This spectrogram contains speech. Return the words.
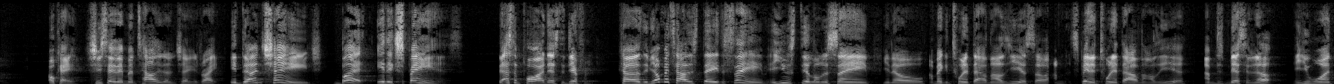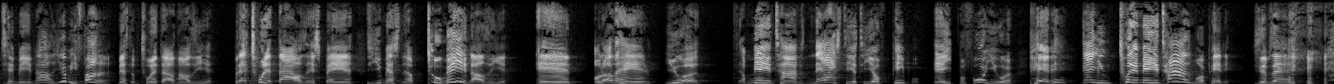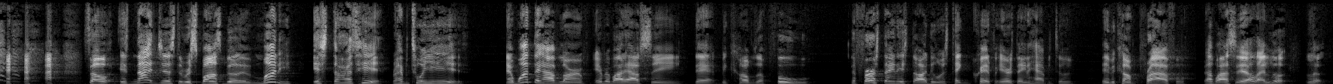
Okay, she said that mentality doesn't change, right? It doesn't change, but it expands. That's the part that's the difference. Because if your mentality stays the same and you still on the same, you know, I'm making twenty thousand dollars a year, so I'm spending twenty thousand dollars a year. I'm just messing it up. And you won ten million dollars, you'll be fine messing up twenty thousand dollars a year. But that twenty thousand expands to you messing up two million dollars a year. And on the other hand, you are a million times nastier to your people. And before you were petty, now you 20 million times more petty. You see what I'm saying? so it's not just the responsibility of money, it starts here, right between your ears. And one thing I've learned from everybody I've seen that becomes a fool, the first thing they start doing is taking credit for everything that happened to them. They become prideful. That's why I said, I'm like, look, look,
